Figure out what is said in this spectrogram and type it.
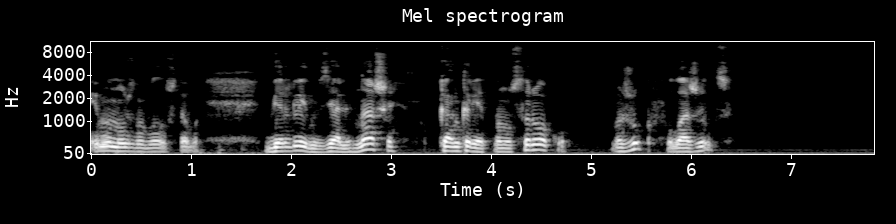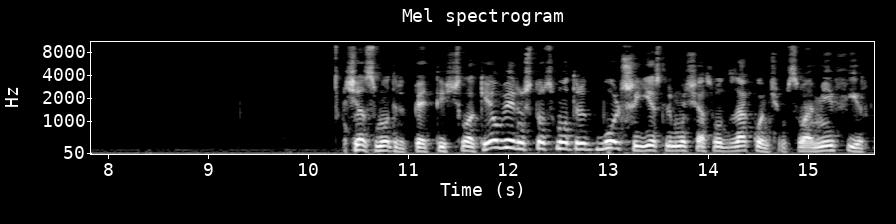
Ему нужно было, чтобы Берлин взяли наши к конкретному сроку. Жуков уложился. Сейчас смотрит 5000 человек. Я уверен, что смотрит больше, если мы сейчас вот закончим с вами эфир,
